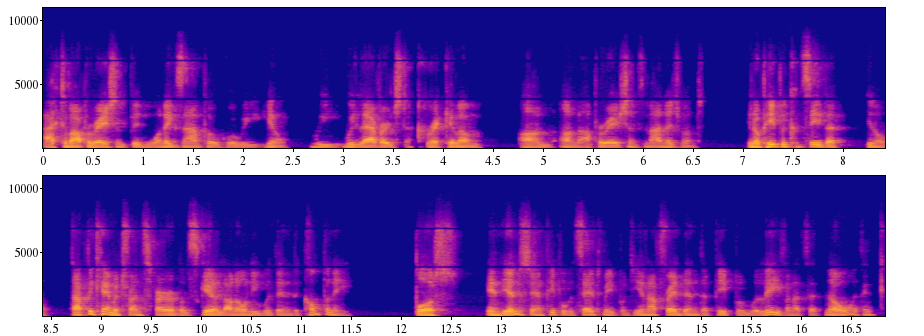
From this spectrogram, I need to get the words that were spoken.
active operations being one example where we, you know, we we leveraged a curriculum on on operations management. You know, people could see that you know that became a transferable skill not only within the company, but in the industry. And people would say to me, "But you're not afraid then that people will leave?" And I said, "No, I think."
